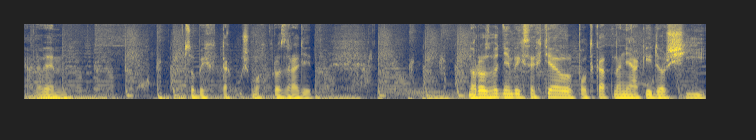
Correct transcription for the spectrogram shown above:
já nevím, co bych tak už mohl prozradit. No rozhodně bych se chtěl potkat na nějaký další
